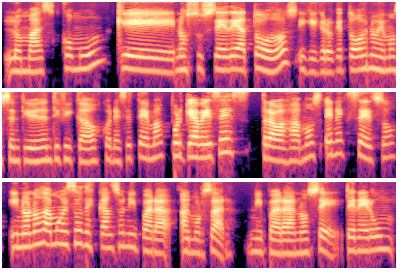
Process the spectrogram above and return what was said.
lo más común que nos sucede a todos, y que creo que todos nos hemos sentido identificados con ese tema, porque a veces trabajamos en exceso y no nos damos esos descansos ni para almorzar, ni para, no sé, tener un,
